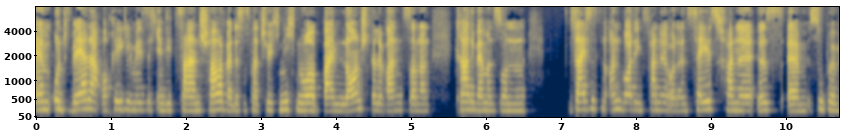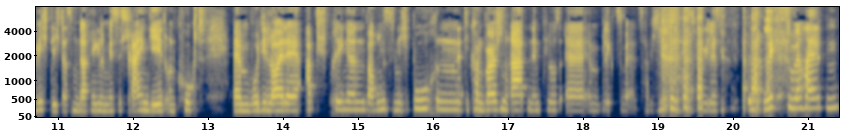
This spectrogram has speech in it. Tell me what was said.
ähm, und wer da auch regelmäßig in die Zahlen schaut, weil das ist natürlich nicht nur beim Launch relevant, sondern gerade wenn man so ein sei es ein Onboarding-Funnel oder ein Sales-Funnel, ist ähm, super wichtig, dass man da regelmäßig reingeht und guckt, ähm, wo die Leute abspringen, warum sie nicht buchen, die Conversion-Raten im, Plus, äh, im Blick zu behalten. Jetzt habe ich vorgelesen, im Blick zu behalten.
